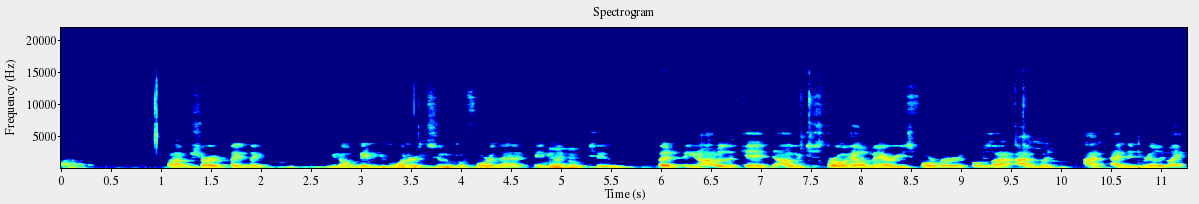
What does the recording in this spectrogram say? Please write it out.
Uh, but I'm sure I played like you know maybe one or two before that, maybe like Mhm. 02. Know, I was a kid. I would just throw hail marys, four verticals. I, I would. I, I didn't really like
